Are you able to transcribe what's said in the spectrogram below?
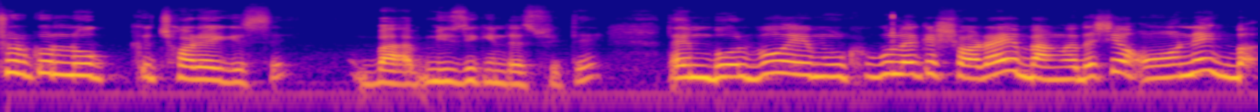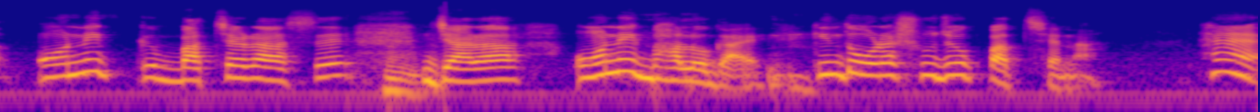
সরকর লোক ছড়ায় গেছে। বা মিউজিক ইন্ডাস্ট্রিতে তাই আমি বলব এই মূর্খগুলোকে সরায় বাংলাদেশে অনেক অনেক বাচ্চারা আছে যারা অনেক ভালো গায় কিন্তু ওরা সুযোগ পাচ্ছে না। হ্যাঁ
